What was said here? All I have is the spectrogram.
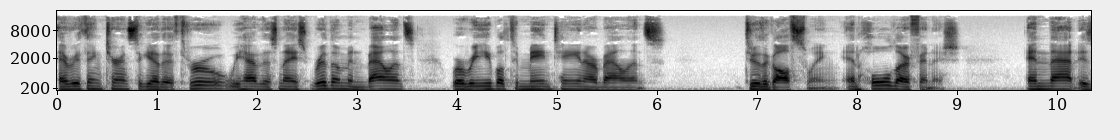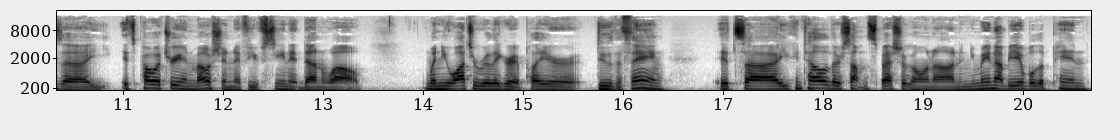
everything turns together through. We have this nice rhythm and balance where we're able to maintain our balance through the golf swing and hold our finish. And that is a it's poetry in motion if you've seen it done well. When you watch a really great player do the thing, it's uh, you can tell there's something special going on, and you may not be able to pin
